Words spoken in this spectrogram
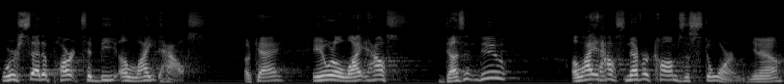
we're set apart to be a lighthouse. Okay? You know what a lighthouse doesn't do? A lighthouse never calms a storm, you know?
